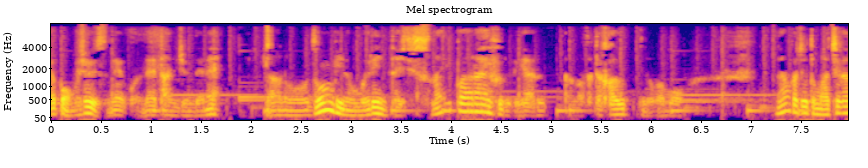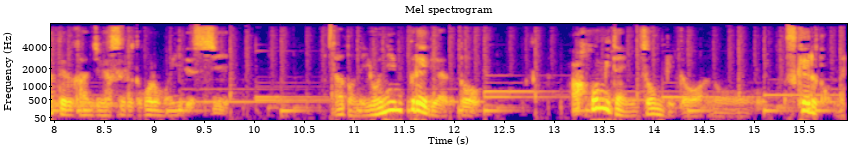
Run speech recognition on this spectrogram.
やっぱ面白いですね、これね、単純でね。あの、ゾンビの群れに対してスナイパーライフルでやる、あの、戦うっていうのがもう、なんかちょっと間違ってる感じがするところもいいですし、あとね、4人プレイでやると、アホみたいにゾンビと、あの、スケルトンね、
